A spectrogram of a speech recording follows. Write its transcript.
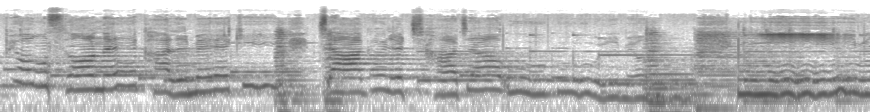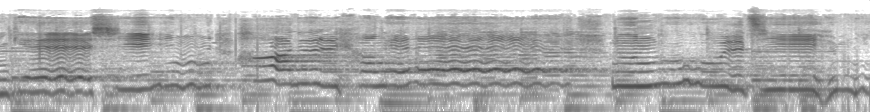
수평선의 갈매기 짝을 찾아 울면 님 계신 하늘 향해 눈물 집니다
